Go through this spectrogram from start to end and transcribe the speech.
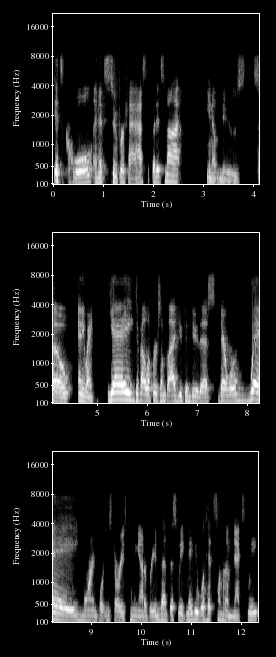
it's cool and it's super fast, but it's not, you know, news. So anyway, yay, developers, I'm glad you can do this. There were way more important stories coming out of reInvent this week. Maybe we'll hit some of them next week.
